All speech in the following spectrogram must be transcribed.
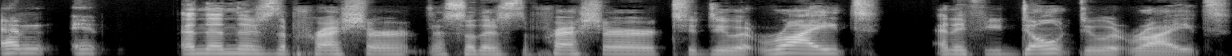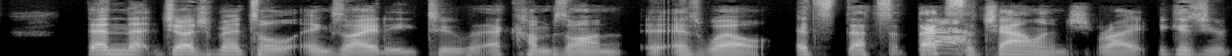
and it and then there's the pressure so there's the pressure to do it right and if you don't do it right then that judgmental anxiety too that comes on as well. It's that's that's yeah. the challenge right? Because you're,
